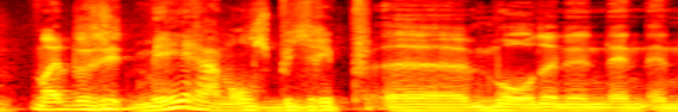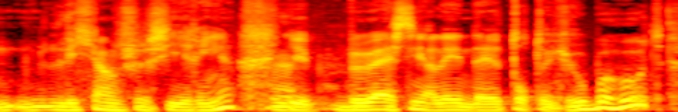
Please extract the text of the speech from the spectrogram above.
Maar er zit meer aan ons begrip eh mode en, en, en lichaamsversieringen. Je bewijst niet alleen dat je tot een groep behoort,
